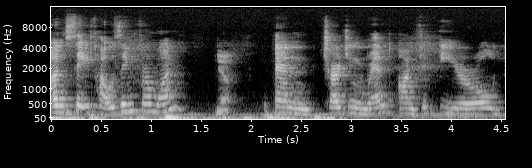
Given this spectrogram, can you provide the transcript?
unsafe housing for one. Yeah. And charging rent on fifty-year-old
